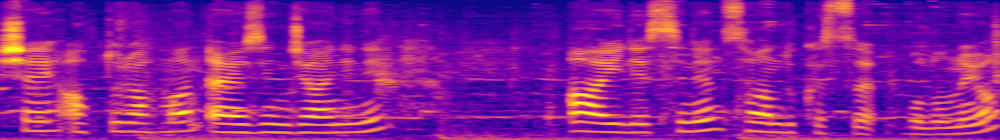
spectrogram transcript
Şeyh Abdurrahman Erzincani'nin ailesinin sandukası bulunuyor.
